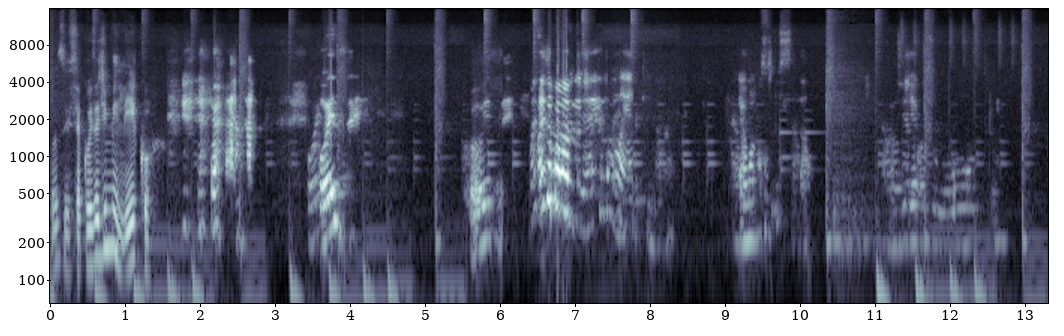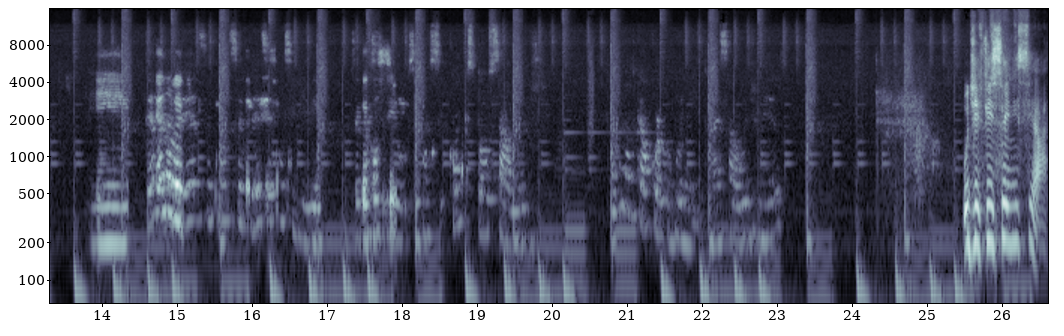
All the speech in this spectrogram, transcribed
Nossa, isso é coisa de melico. Pois é. Pois é. Mas a palavra não é aqui, não. É uma construção. É um dia após o outro. E tendo leveza, quando você vê, você conseguiu. Você conseguiu, você conquistou saúde. Todo mundo quer um corpo bonito, mas saúde mesmo. O difícil é iniciar,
